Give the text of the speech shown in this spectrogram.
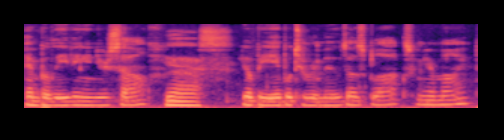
and believing in yourself, yes you'll be able to remove those blocks from your mind?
